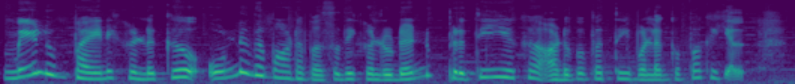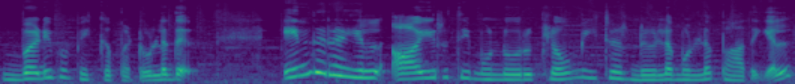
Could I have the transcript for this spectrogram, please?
மேலும் பயணிகளுக்கு உன்னதமான வசதிகளுடன் பிரத்யேக அனுபவத்தை வழங்கும் வகையில் வடிவமைக்கப்பட்டுள்ளது. இந்த ரயில் ஆயிரத்தி முன்னூறு கிலோமீட்டர் நீளமுள்ள பாதையில்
